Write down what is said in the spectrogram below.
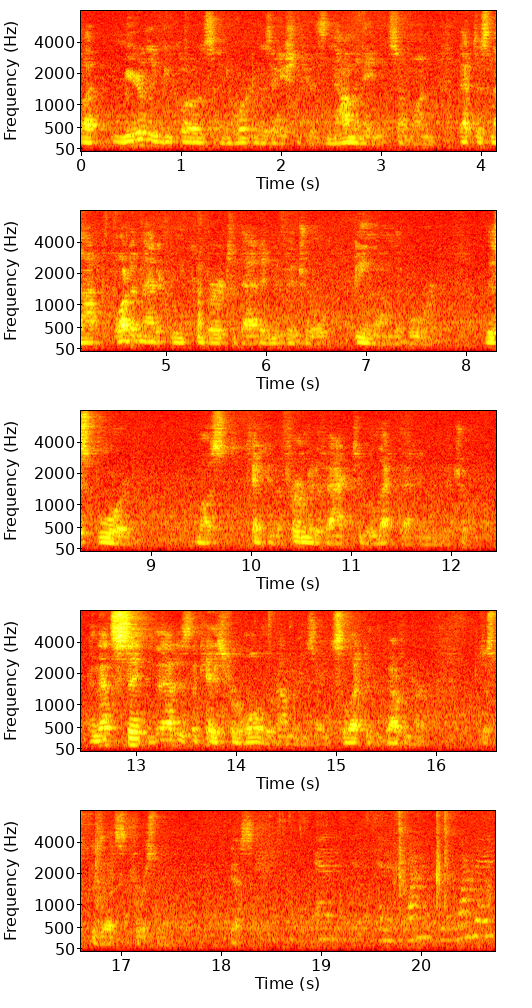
but merely because an organization has nominated someone, that does not automatically convert to that individual being on the board. This board must take an affirmative act to elect that individual. And that's, that is the case for all the nominees. I selected the governor just because that's the first one. Yes? And, and is one, does one name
